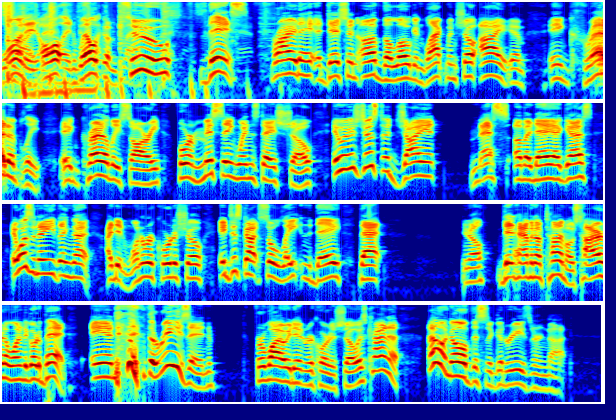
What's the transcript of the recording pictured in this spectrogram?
one and all, and welcome to this Friday edition of the Logan Blackman Show. I am incredibly, incredibly sorry for missing Wednesday's show. It was just a giant mess of a day, I guess. It wasn't anything that I didn't want to record a show. It just got so late in the day that you know, didn't have enough time. I was tired. I wanted to go to bed. And the reason for why we didn't record a show is kind of, I don't know if this is a good reason or not.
